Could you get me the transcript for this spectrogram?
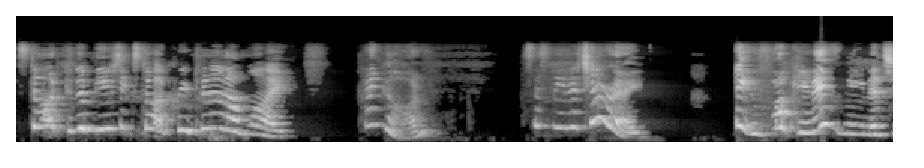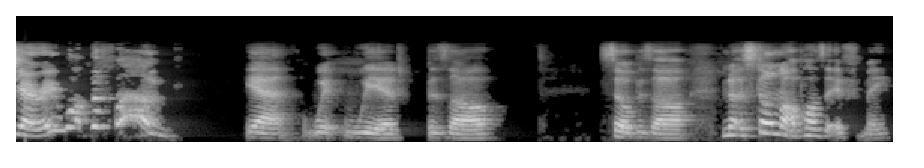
started. The music started creeping in. I'm like, "Hang on, is this Neneh Cherry? It fucking is Neneh Cherry. What the fuck?" Yeah, we- weird, bizarre, so bizarre. No, it's still not a positive for me.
